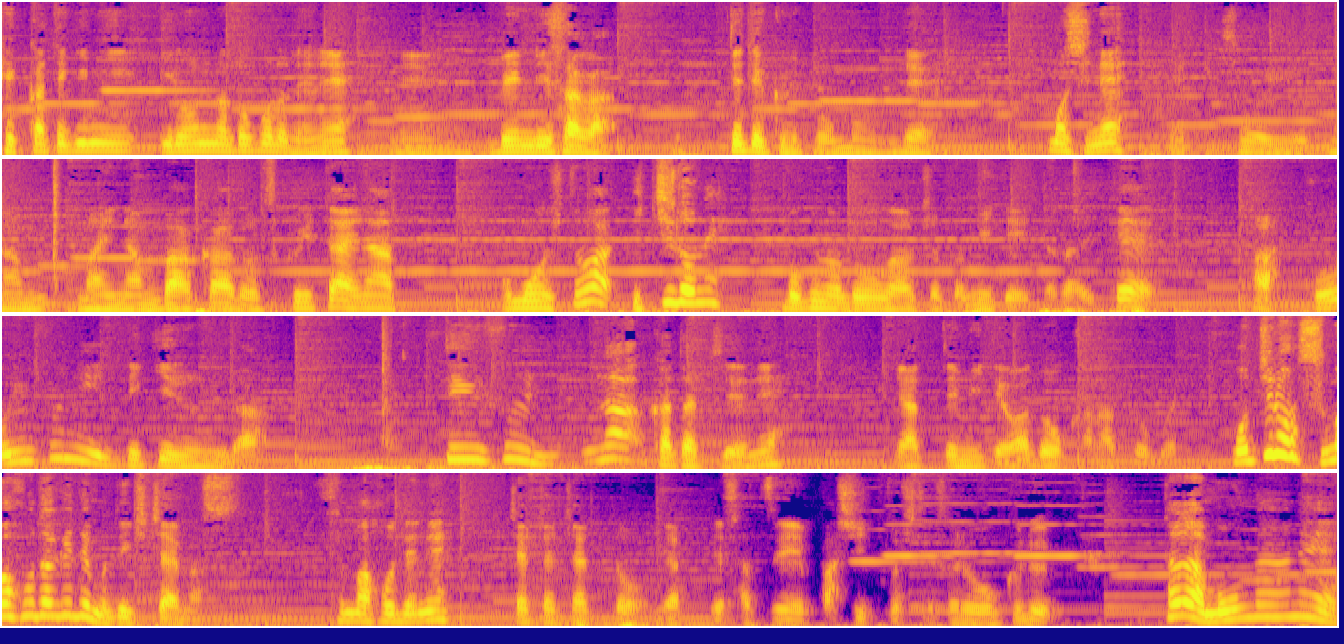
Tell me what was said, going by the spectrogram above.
結果的にいろんなところでね、え、便利さが出てくると思うんで、もしね、そういうマイナンバーカードを作りたいなと思う人は一度ね、僕の動画をちょっと見ていただいて、あ、こういう風にできるんだっていう風な形でね、やってみてはどうかなと思います。もちろんスマホだけでもできちゃいます。スマホでね、ちゃちゃちゃっとやって撮影パシッとしてそれを送る。ただ問題はね、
